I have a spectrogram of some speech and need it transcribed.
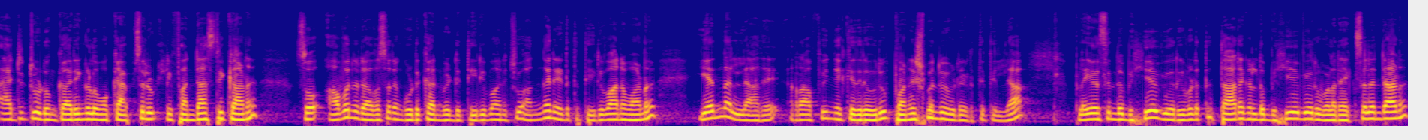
ആറ്റിറ്റ്യൂഡും കാര്യങ്ങളും ഒക്കെ അബ്സല്യൂട്ട്ലി ഫന്റാസ്റ്റിക് ആണ്. സോ അവനൊരു അവസരം കൊടുക്കാൻ വേണ്ടി തീരുമാനിച്ചു. അങ്ങനെ എടുത്ത തീരുമാനമാണ്. എന്നല്ലാതെ റാഫിഞ്ഞക്കെതിരെ ഒരു പണിഷ്മെന്റും ഇവിടെ എടുത്തിട്ടില്ല. പ്ലെയേഴ്സിന്റെ ബിഹേവിയർ ഇവിടുത്തെ താരങ്ങളുടെ ബിഹേവിയർ വളരെ എക്സലന്റ് ആണ്.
